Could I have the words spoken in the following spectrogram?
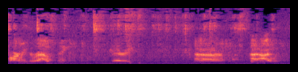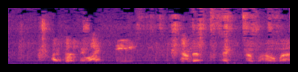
harming the rattlesnakes is very. Uh, I, I would I personally like to see Roundup in Oklahoma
